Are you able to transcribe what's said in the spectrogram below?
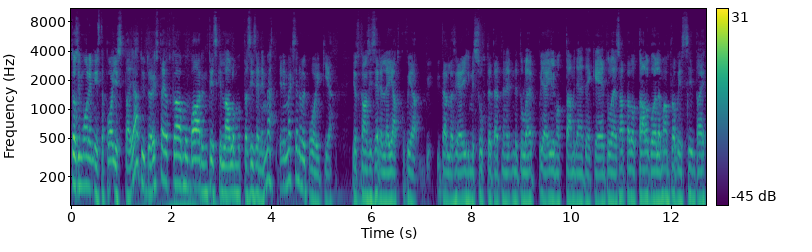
tosi moni niistä pojista ja tytöistä, jotka on mun baarin tiskillä ollut, mutta siis enimmäkseen oli poikia, jotka on siis edelleen jatkuvia tällaisia ihmissuhteita, että ne, ne tulee ja ilmoittaa, mitä ne tekee. Tulee saattaa ottaa talkoilemaan provinssiin tai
